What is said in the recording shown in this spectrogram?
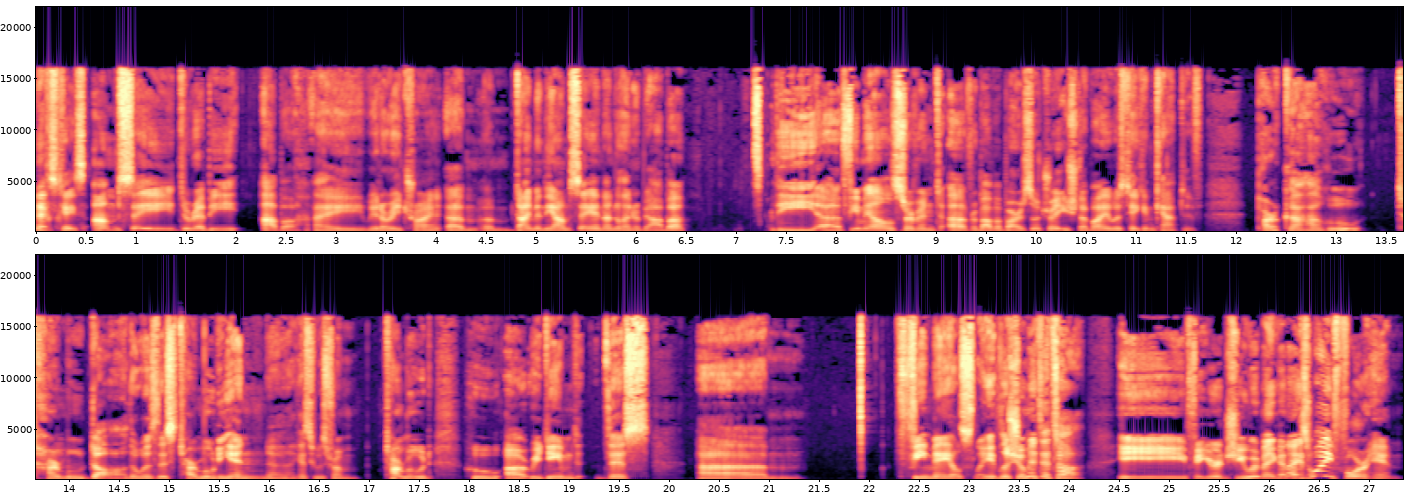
Next case, Amse de Rebbe Abba. I we had already tried um, um, diamond the Amse and underline Rebbe Abba. The uh, female servant of Rababa Bar Zutra Ishtabai was taken captive. Parkahahu Tarmudah. There was this Tarmudian, uh, I guess he was from Tarmud, who uh, redeemed this um, female slave, Lishumiteta. He figured she would make a nice wife for him.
